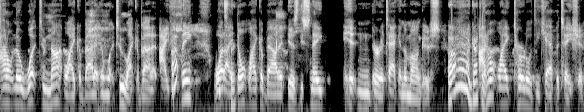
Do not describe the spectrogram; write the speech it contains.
I don't know what to not like about it and what to like about it. I oh, think what I fair. don't like about it is the snake hitting or attacking the mongoose. Oh, I gotcha. I don't like turtle decapitation.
